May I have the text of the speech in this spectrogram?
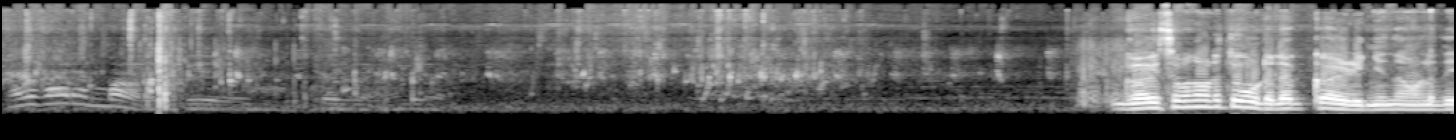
ഇട്ടെടുക്കാം ആണോ ഗൈസ് അപ്പോൾ നമ്മുടെ ചൂണ്ടലൊക്കെ കഴിഞ്ഞ് നമ്മളിത്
